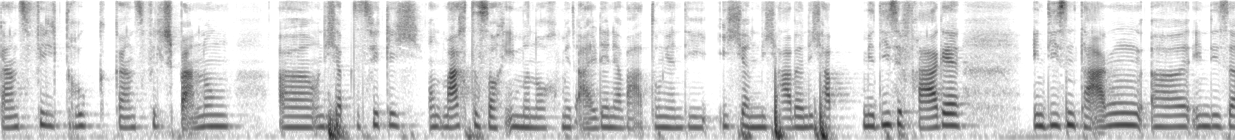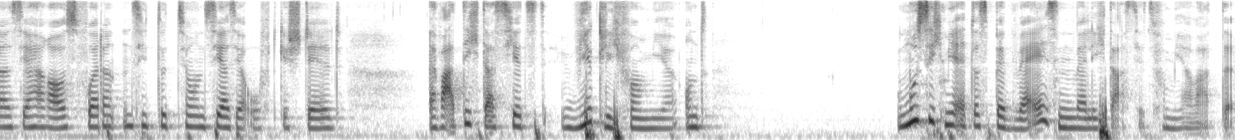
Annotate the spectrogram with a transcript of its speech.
ganz viel Druck, ganz viel Spannung. Äh, und ich habe das wirklich und mache das auch immer noch mit all den Erwartungen, die ich an mich habe. Und ich habe mir diese Frage in diesen Tagen, äh, in dieser sehr herausfordernden Situation sehr, sehr oft gestellt. Erwarte ich das jetzt wirklich von mir? Und muss ich mir etwas beweisen, weil ich das jetzt von mir erwarte?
